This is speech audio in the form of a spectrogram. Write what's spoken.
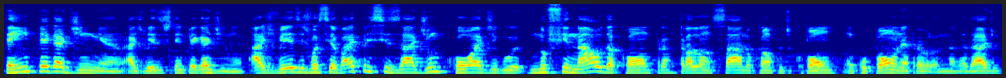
tem pegadinha. Às vezes tem pegadinha. Às vezes você vai precisar de um código no final da compra para lançar no campo de cupom. Um cupom, né? Pra, na verdade.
